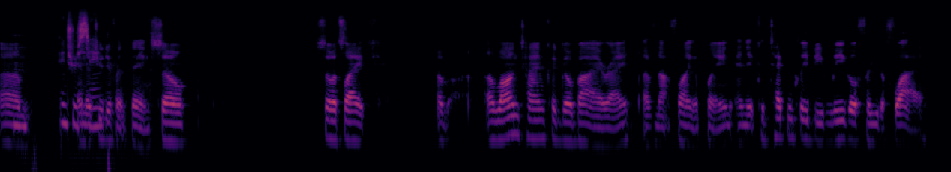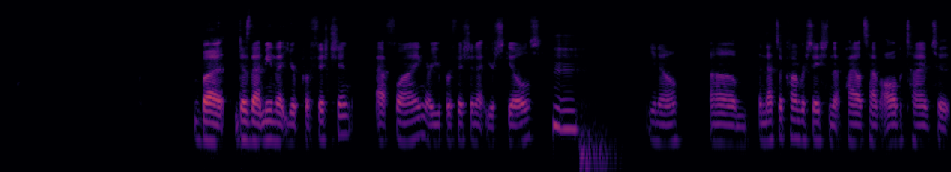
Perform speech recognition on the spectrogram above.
Um, interesting and they're two different things. So, so it's like a, a long time could go by, right, of not flying a plane, and it could technically be legal for you to fly. But does that mean that you're proficient at flying? Are you proficient at your skills? Mm-mm. You know, um, and that's a conversation that pilots have all the time to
